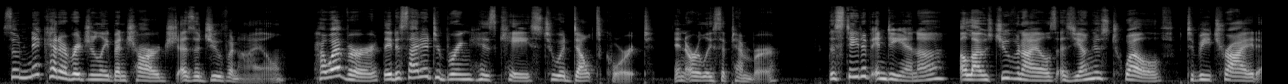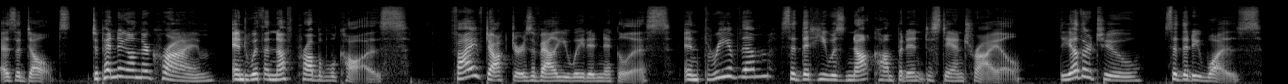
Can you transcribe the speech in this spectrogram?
So Nick had originally been charged as a juvenile. However, they decided to bring his case to adult court in early September. The state of Indiana allows juveniles as young as 12 to be tried as adults, depending on their crime and with enough probable cause. Five doctors evaluated Nicholas, and three of them said that he was not competent to stand trial. The other two said that he was.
